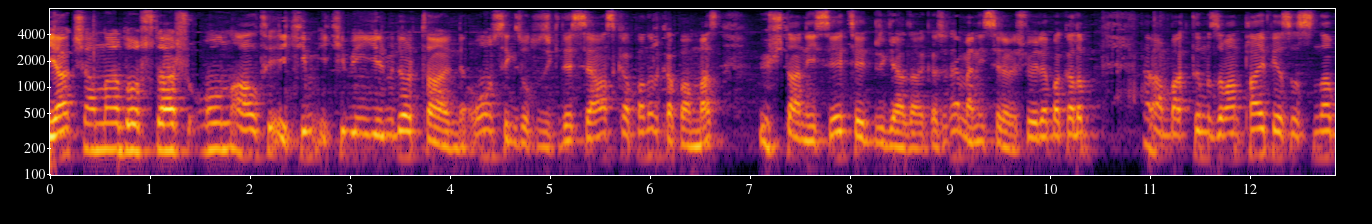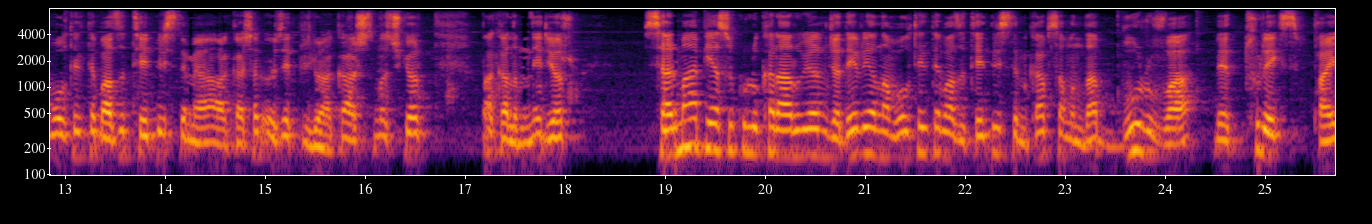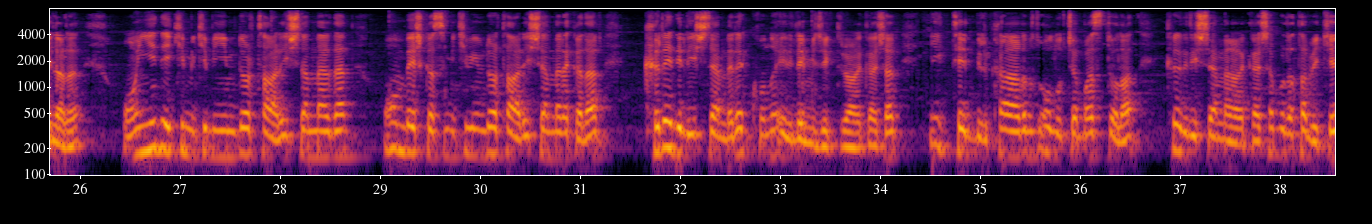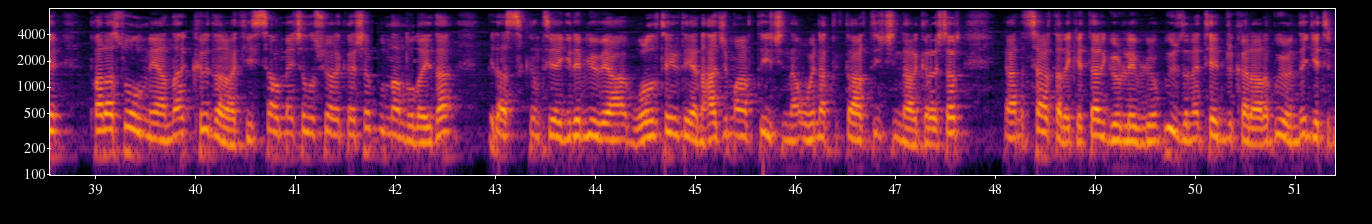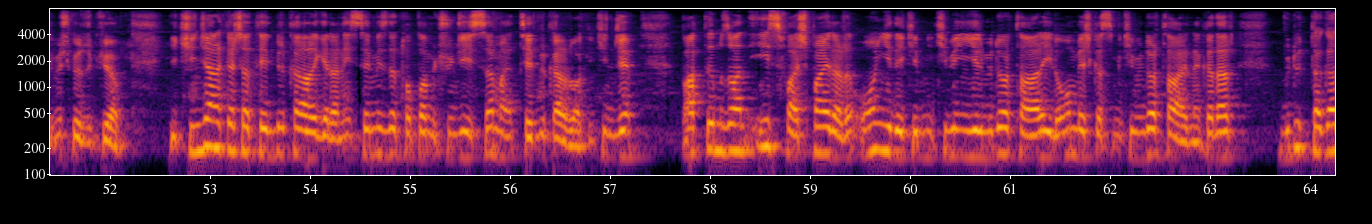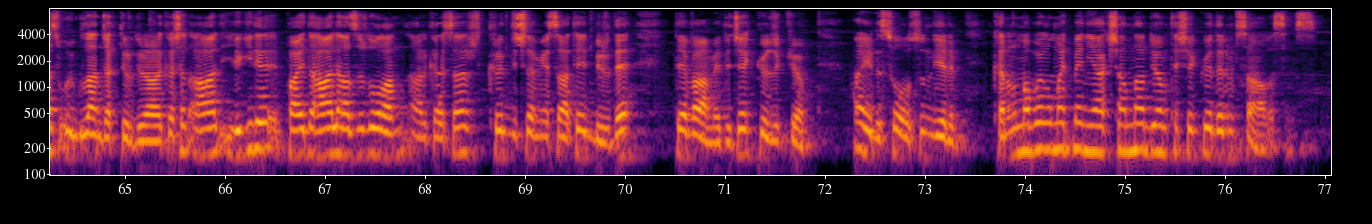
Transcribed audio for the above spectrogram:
İyi akşamlar dostlar. 16 Ekim 2024 tarihinde 18.32'de seans kapanır kapanmaz 3 tane hisseye tedbir geldi arkadaşlar. Hemen hisselere şöyle bakalım. Hemen baktığımız zaman pay piyasasında volatilite bazlı tedbir istemeye arkadaşlar özet bilgi olarak karşımıza çıkıyor. Bakalım ne diyor? Sermaye Piyasası Kurulu kararı uyarınca devreye alınan volatilite bazlı tedbir sistemi kapsamında Burva ve Turex payları 17 Ekim 2024 tarihi işlemlerden 15 Kasım 2024 tarihi işlemlere kadar kredili işlemlere konu edilemeyecektir arkadaşlar. İlk tedbir kararımız oldukça basit olan kredili işlemler arkadaşlar. Burada tabii ki parası olmayanlar kredi alarak hisse almaya çalışıyor arkadaşlar. Bundan dolayı da biraz sıkıntıya girebiliyor veya volatilite yani hacim arttığı için de oynaklık da arttığı için de arkadaşlar yani sert hareketler görülebiliyor. Bu yüzden de tedbir kararı bu yönde getirilmiş gözüküyor. İkinci arkadaşlar tedbir kararı gelen hissemiz de toplam üçüncü hisse ama tedbir kararı olarak ikinci. Baktığımız zaman İSFAŞ payları 17 Ekim 2024 tarihi ile 15 Kasım 2024 tarihine kadar brüt takas uygulanacaktır diyor arkadaşlar. İlgili payda hali hazırda olan arkadaşlar kredi işlem yasağı tedbirde devam edecek gözüküyor. Hayırlısı olsun diyelim. Kanalıma abone olmayı unutmayın. İyi akşamlar diyorum. Teşekkür ederim. Sağ olasınız.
